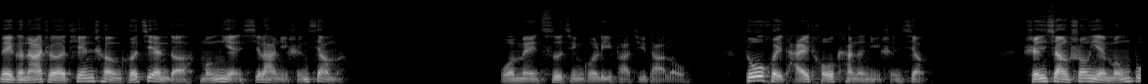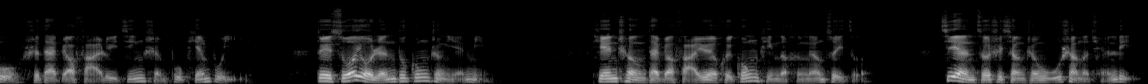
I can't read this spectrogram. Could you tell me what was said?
那个拿着天秤和剑的蒙眼希腊女神像吗。我每次经过立法局大楼，都会抬头看那女神像。神像双眼蒙布，是代表法律精神不偏不倚，对所有人都公正严明。天秤代表法院会公平地衡量罪责，剑则是象征无上的权力。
